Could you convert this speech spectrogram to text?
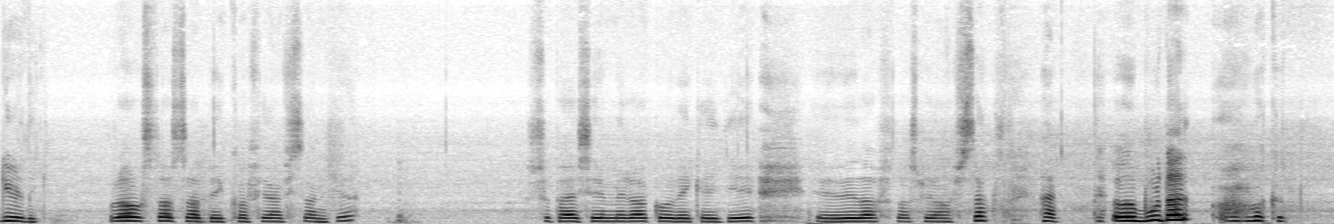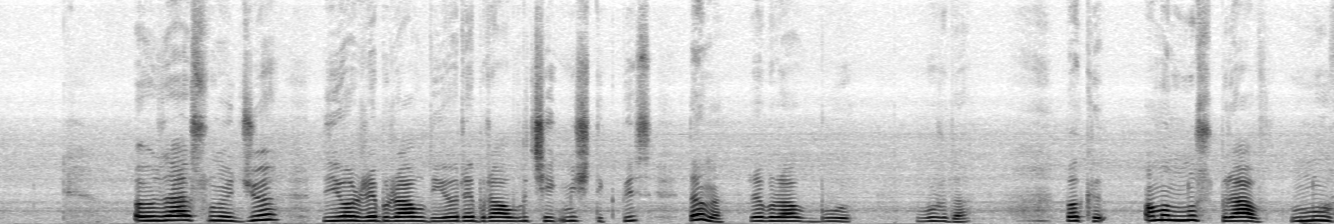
Girdik. Brawl Stars APK falan filan diye. Supercell Miracle beklediği e, Brawl Stars filan. Burada bakın. Özel sunucu diyor Rebrawl diyor. Rebrawl'ı çekmiştik biz. Değil mi? Rebrawl bu. Burada. Bakın. Ama Nus Brawl. Nus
